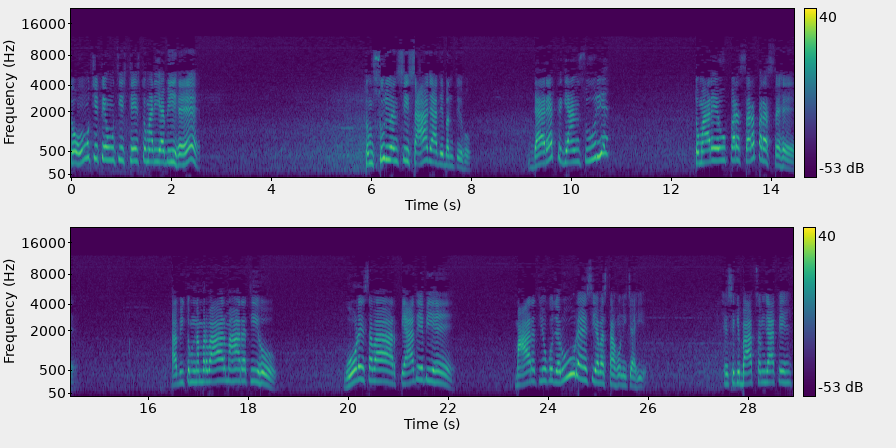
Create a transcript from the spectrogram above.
तो ऊँची से ऊँची स्टेज तुम्हारी अभी है। तुम सूर्यवंशी शाहजादे बनते हो। डायरेक्ट ज्ञान सूर्य तुम्हारे ऊपर सरपरस्त है। अभी तुम नंबरवार महारथी हो। घोड़े सवार, प्यादे भी हैं। महारथियों को ज़रूर ऐसी अवस्था होनी चाहिए। जैसे कि बाप समझाते हैं।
